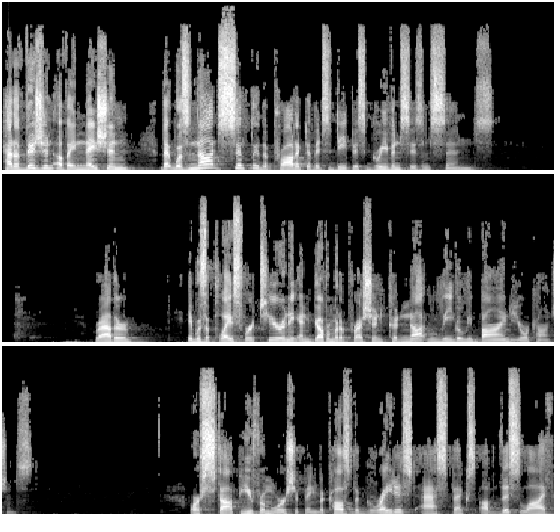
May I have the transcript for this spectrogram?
had a vision of a nation that was not simply the product of its deepest grievances and sins. Rather, it was a place where tyranny and government oppression could not legally bind your conscience or stop you from worshiping because the greatest aspects of this life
